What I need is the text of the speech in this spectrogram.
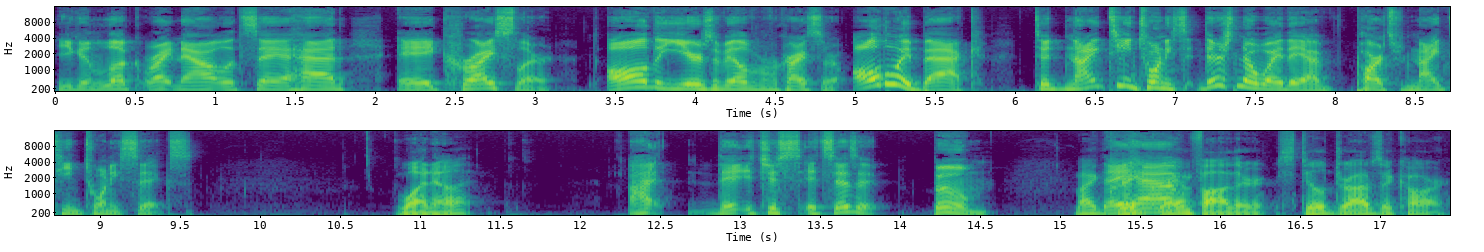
You can look right now. Let's say I had a Chrysler. All the years available for Chrysler, all the way back to 1926. There's no way they have parts from 1926. Why not? I they, it just it says it. Boom. My They great have- grandfather still drives a car.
